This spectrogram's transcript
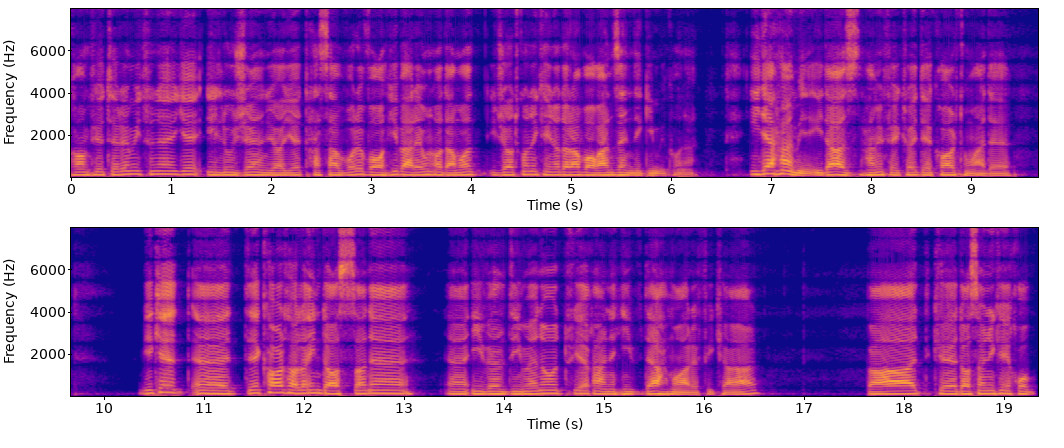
کامپیوتره می‌تونه یه ایلوژن یا یه تصور واهی برای اون آدما ایجاد کنه که اینا دارن واقعا زندگی می‌کنن. ایده همینه. ایده از همین فکرهای دکارت اومده. اه، دکارت حالا این داستان ایول دیمن رو توی قرن 17 معرفی کرد. بعد که داستانی که خب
